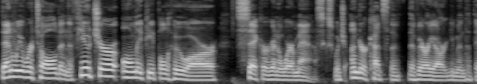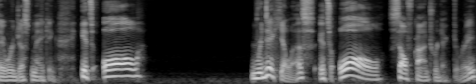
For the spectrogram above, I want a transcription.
Then we were told in the future only people who are sick are going to wear masks, which undercuts the, the very argument that they were just making. It's all ridiculous, it's all self contradictory.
